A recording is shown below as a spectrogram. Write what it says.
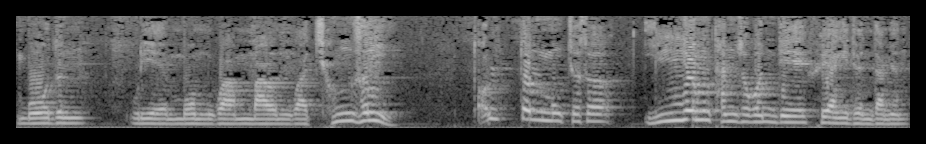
모든 우리의 몸과 마음과 정성이 똘똘 뭉쳐서 일념 단속원대에 회양이 된다면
